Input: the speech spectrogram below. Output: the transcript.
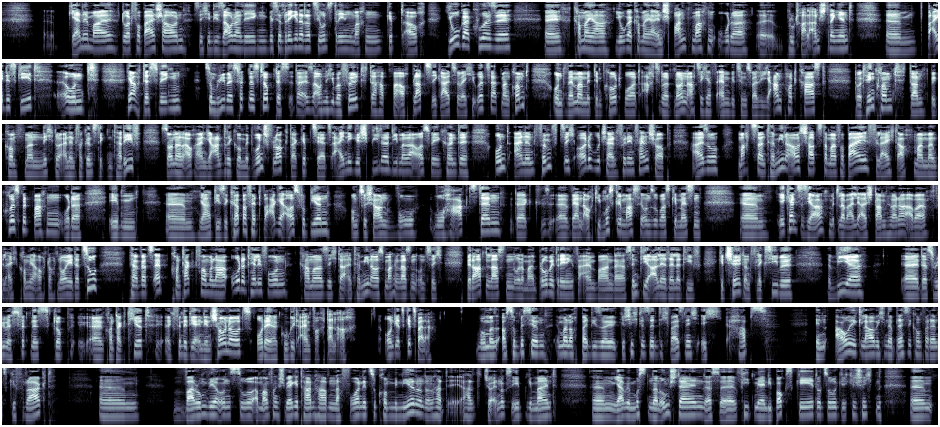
äh, gerne mal dort vorbeischauen, sich in die Sauna legen, bisschen Regenerationstraining machen, gibt auch Yogakurse, äh, kann man ja, Yoga kann man ja entspannt machen oder äh, brutal anstrengend. Ähm, beides geht und ja, deswegen zum Rebase Fitness Club. Das, da ist auch nicht überfüllt. Da hat man auch Platz, egal zu welcher Uhrzeit man kommt. Und wenn man mit dem Codewort 1889 FM bzw. Jan Podcast dorthin kommt, dann bekommt man nicht nur einen vergünstigten Tarif, sondern auch ein Jan-Trikot mit Wunschvlog. Da gibt's ja jetzt einige Spieler, die man da auswählen könnte. Und einen 50-Euro-Gutschein für den Fanshop. Also macht's da einen Termin aus, schaut's da mal vorbei. Vielleicht auch mal beim Kurs mitmachen oder eben ähm, ja diese Körperfettwaage ausprobieren, um zu schauen, wo wo hakt's denn? Da äh, werden auch die Muskelmasse und sowas gemessen. Ähm, ihr kennt es ja mittlerweile als Stammhörer, aber vielleicht kommen ja auch noch neue dazu. Per WhatsApp, Kontaktformular oder Telefon kann man sich da einen Termin ausmachen lassen und sich beraten lassen oder mal ein Probetraining vereinbaren. Da sind die alle relativ gechillt und flexibel. Wir äh, das Rebus Fitness Club äh, kontaktiert, äh, findet ihr in den Show Notes oder ihr googelt einfach danach. Und jetzt geht's weiter. Wo wir auch so ein bisschen immer noch bei dieser Geschichte sind, ich weiß nicht, ich hab's in Aue, glaube ich, in der Pressekonferenz gefragt, ähm, warum wir uns so am Anfang schwer getan haben, nach vorne zu kombinieren. Und dann hat, hat Joe Ennox eben gemeint, ähm, ja, wir mussten dann umstellen, dass äh, Feed mehr in die Box geht und so Geschichten. Ähm,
